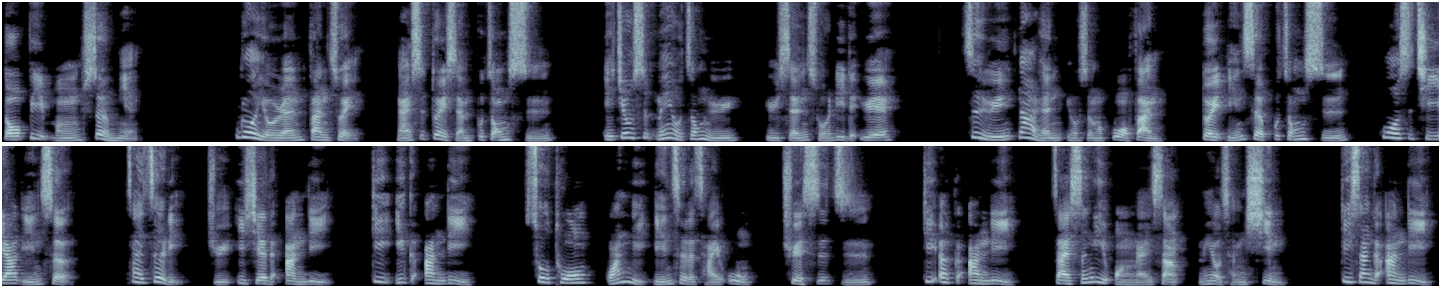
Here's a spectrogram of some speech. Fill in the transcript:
都必蒙赦免。若有人犯罪，乃是对神不忠实，也就是没有忠于与神所立的约。至于那人有什么过犯，对邻舍不忠实，或是欺压邻舍，在这里举一些的案例。第一个案例，受托管理邻舍的财物却失职；第二个案例，在生意往来上没有诚信；第三个案例，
